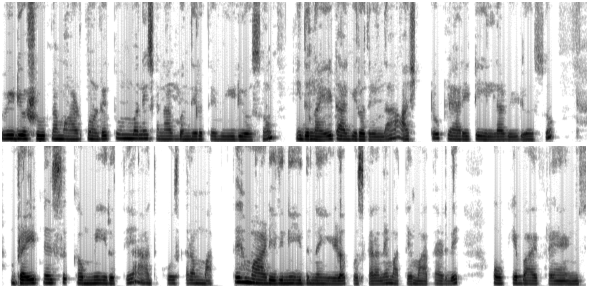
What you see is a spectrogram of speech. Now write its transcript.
ವಿಡಿಯೋ ಶೂಟ್ನ ಮಾಡಿಕೊಂಡ್ರೆ ತುಂಬಾ ಚೆನ್ನಾಗಿ ಬಂದಿರುತ್ತೆ ವೀಡಿಯೋಸು. ಇದು ನೈಟ್ ಆಗಿರೋದ್ರಿಂದ ಅಷ್ಟು ಕ್ಲಾರಿಟಿ ಇಲ್ಲ ವೀಡಿಯೋಸು. ಬ್ರೈಟ್ನೆಸ್ ಕಮ್ಮಿ ಇರುತ್ತೆ. ಅದಕ್ಕೋಸ್ಕರ ಮತ್ತೆ ಮಾಡಿದ್ದೀನಿ. ಇದನ್ನು ಹೇಳೋಕ್ಕೋಸ್ಕರನೇ ಮತ್ತೆ ಮಾತಾಡಿದೆ. ಓಕೆ ಬಾಯ್ ಫ್ರೆಂಡ್ಸ್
